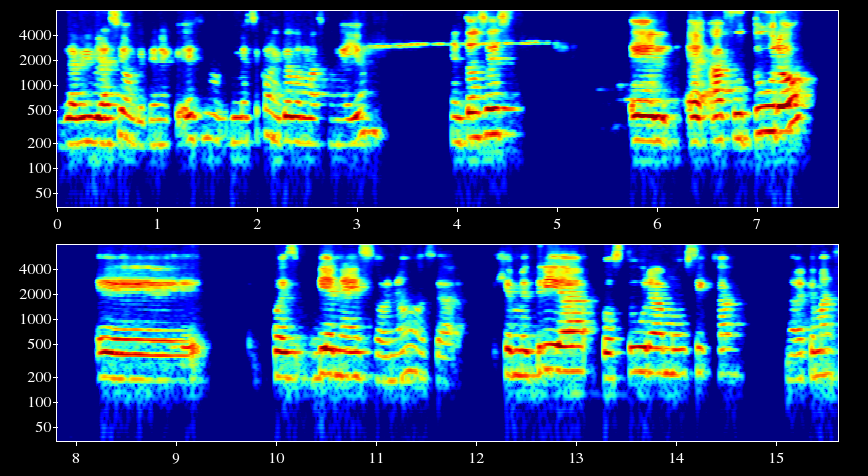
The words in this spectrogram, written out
la vibración que tiene que, es, me estoy conectando más con ello. Entonces, el, eh, a futuro, eh, pues viene eso, ¿no? O sea, geometría, postura, música, a ver qué más.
